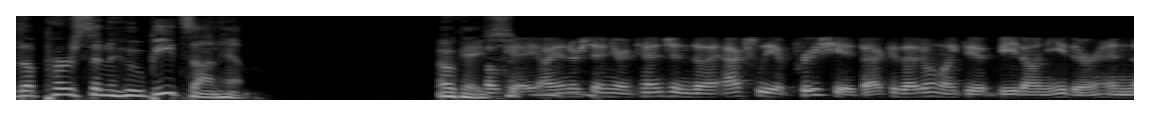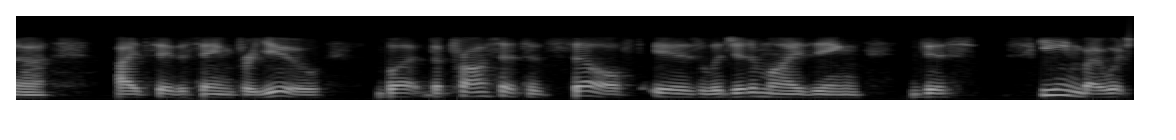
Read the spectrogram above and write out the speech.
the person who beats on him. Okay. Okay, I understand your intentions, and I actually appreciate that because I don't like to get beat on either, and uh, I'd say the same for you. But the process itself is legitimizing this scheme by which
